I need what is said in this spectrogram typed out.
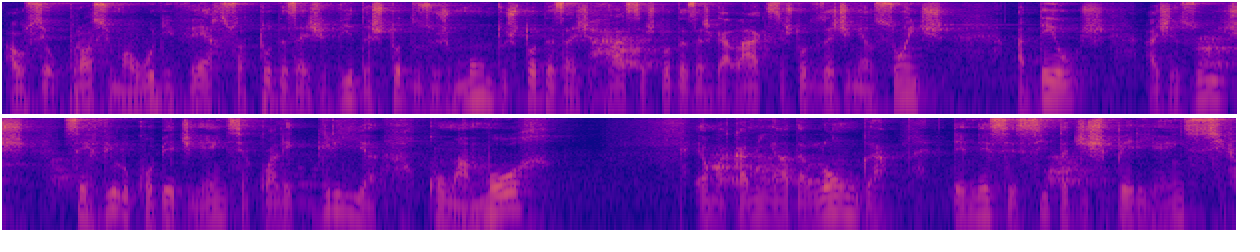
ao seu próximo, ao universo, a todas as vidas, todos os mundos, todas as raças, todas as galáxias, todas as dimensões a Deus, a Jesus, servi-lo com obediência, com alegria, com amor. É uma caminhada longa e necessita de experiência.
